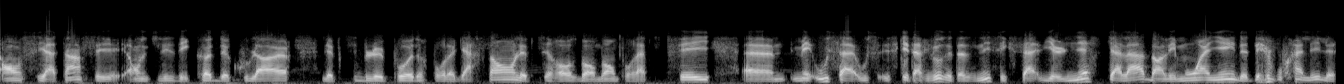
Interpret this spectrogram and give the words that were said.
on s'y attend c'est on utilise des codes de couleur le petit bleu poudre pour le garçon le petit rose bonbon pour la petite fille. Euh, mais où ça où, ce qui est arrivé aux États-Unis c'est que ça il y a une escalade dans les moyens de dévoiler le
